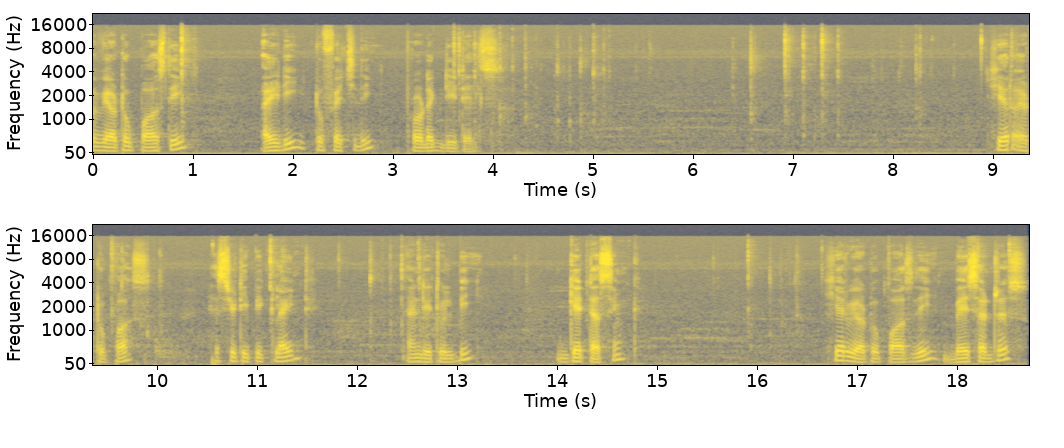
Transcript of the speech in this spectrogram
so we have to pass the id to fetch the product details. Here I have to pass http client and it will be get async. Here we have to pass the base address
